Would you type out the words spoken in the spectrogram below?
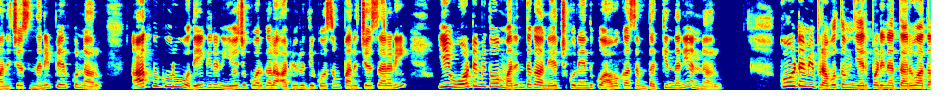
పనిచేసిందని పేర్కొన్నారు. ఆత్మకూరు ఉదయగిరి నియోజకవర్గాల అభివృద్ధి కోసం పనిచేశారని ఈ ఓటమితో మరింతగా నేర్చుకునేందుకు అవకాశం దక్కిందని అన్నారు. కూటమి ప్రభుత్వం ఏర్పడిన తరువాత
